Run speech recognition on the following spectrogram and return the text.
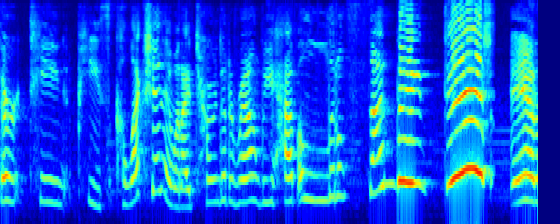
13 piece collection. And when I turned it around, we have a little sundae dish. And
